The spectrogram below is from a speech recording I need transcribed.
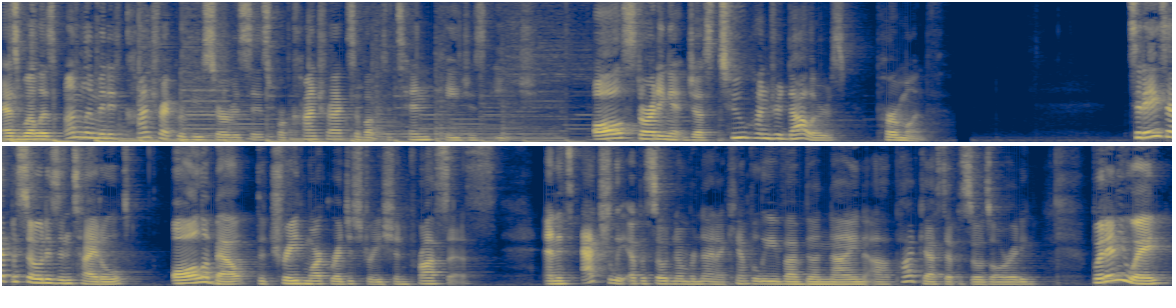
as well as unlimited contract review services for contracts of up to 10 pages each, all starting at just $200 per month. Today's episode is entitled All About the Trademark Registration Process. And it's actually episode number nine. I can't believe I've done nine uh, podcast episodes already. But anyway,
